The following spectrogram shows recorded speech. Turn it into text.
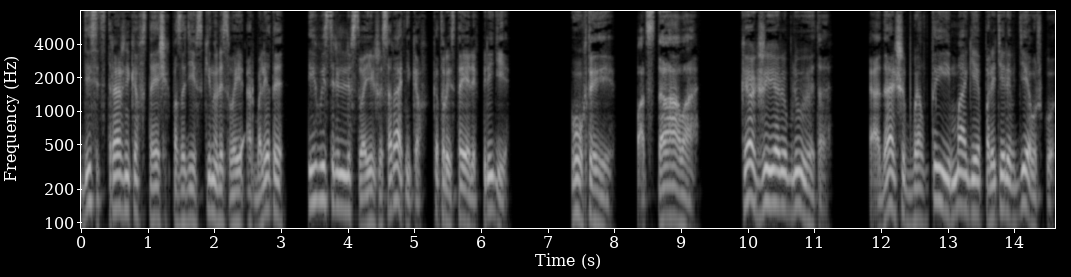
десять стражников, стоящих позади, вскинули свои арбалеты и выстрелили в своих же соратников, которые стояли впереди. «Ух ты! Подстава! Как же я люблю это!» А дальше болты и магия полетели в девушку.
